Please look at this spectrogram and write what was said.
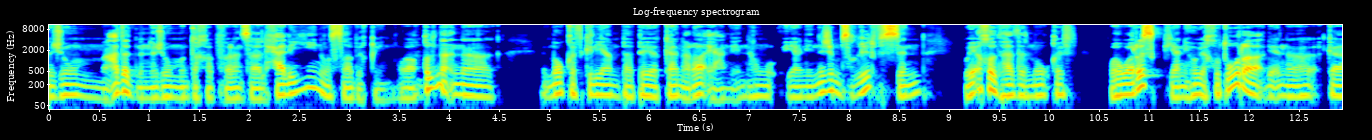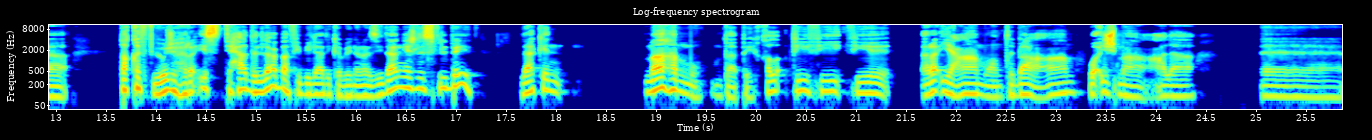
نجوم عدد من نجوم منتخب فرنسا الحاليين والسابقين وقلنا أن موقف كيليان مبابي كان رائعا لأنه يعني نجم صغير في السن ويأخذ هذا الموقف وهو risk يعني هو خطورة لانك تقف بوجه رئيس اتحاد اللعبة في بلادك بينما زيدان يجلس في البيت. لكن ما همه مبابي؟ في في في رأي عام وانطباع عام وإجماع على آه،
